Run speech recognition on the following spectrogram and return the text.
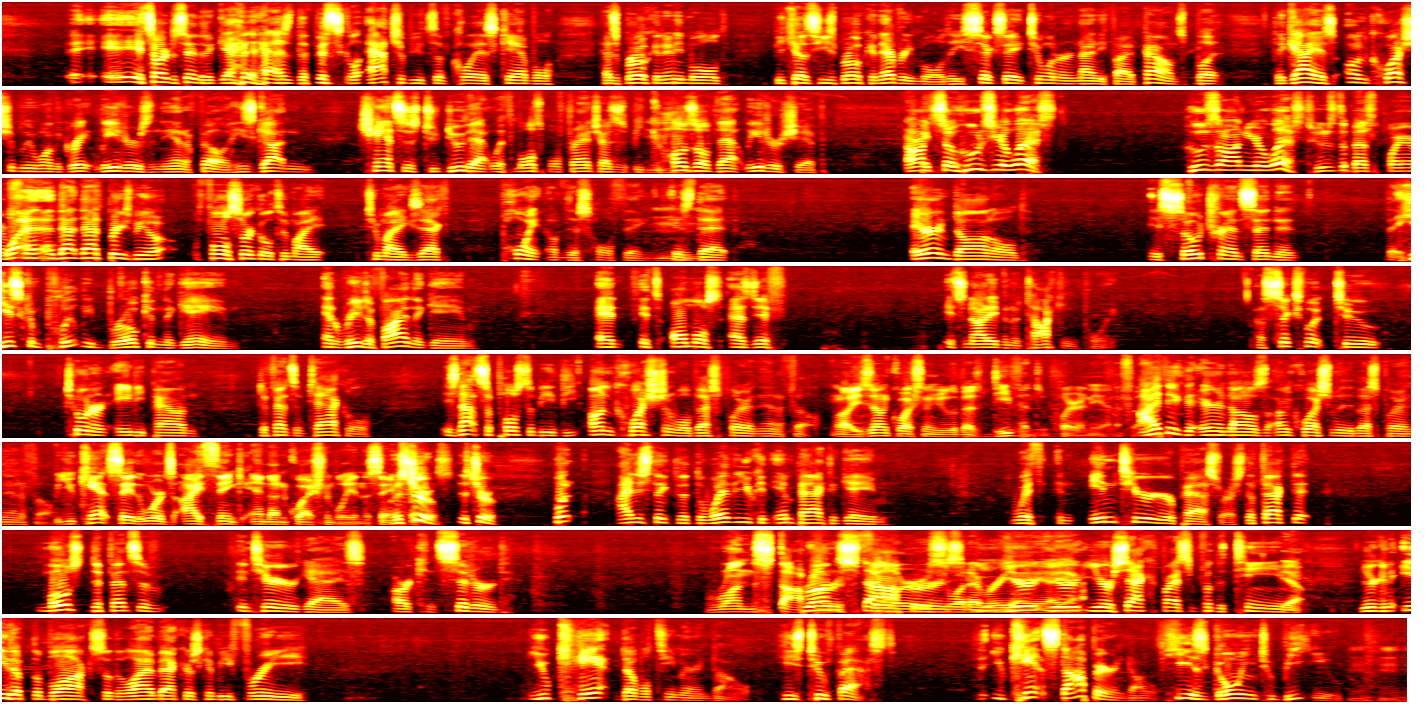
It's hard to say that a guy that has the physical attributes of Calais Campbell has broken any mold because he's broken every mold. He's 6'8", 295 pounds, but the guy is unquestionably one of the great leaders in the NFL, and he's gotten chances to do that with multiple franchises mm-hmm. because of that leadership. All right. So who's your list? Who's on your list? Who's the best player? Well, and football? and that that brings me full circle to my to my exact point of this whole thing is mm-hmm. that Aaron Donald is so transcendent that he's completely broken the game and redefined the game, and it's almost as if it's not even a talking point. A six foot two, two hundred eighty pound defensive tackle is not supposed to be the unquestionable best player in the NFL. well, he's unquestionably the best defensive player in the NFL. I think that Aaron Donald is unquestionably the best player in the NFL. But you can't say the words "I think" and "unquestionably" in the same. It's true. It's true. But I just think that the way that you can impact a game with an interior pass rush, the fact that most defensive interior guys are considered Run stoppers, run fillers, stoppers, whatever. You're yeah, yeah, you're yeah. you're sacrificing for the team. You're going to eat up the block so the linebackers can be free. You can't double team Aaron Donald. He's too fast. You can't stop Aaron Donald. He is going to beat you. Mm-hmm.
